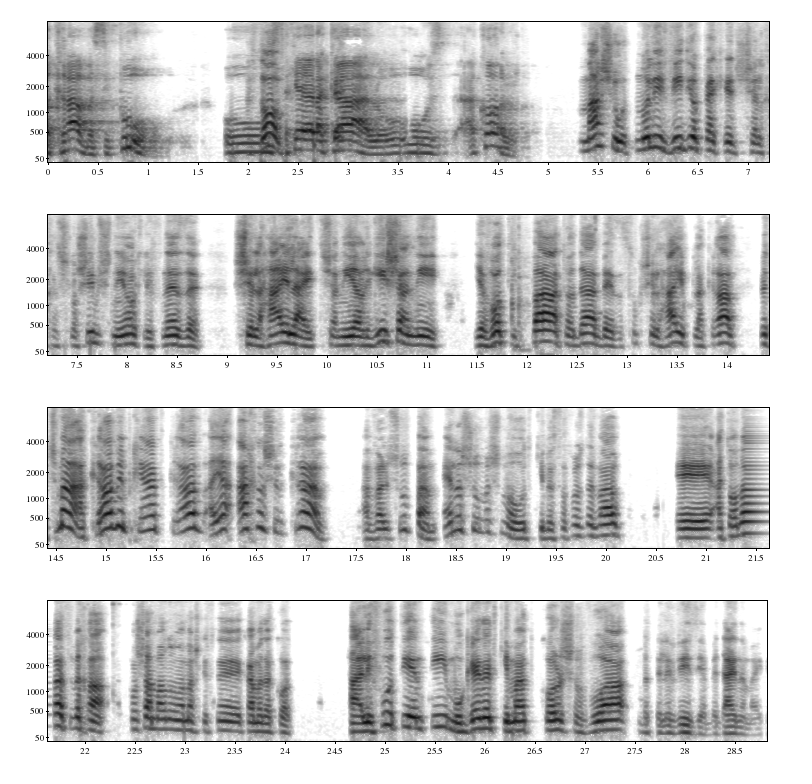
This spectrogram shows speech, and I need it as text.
בקרב, בסיפור. הוא מסתכל על הקהל, הוא, הוא הכל. משהו, תנו לי video package של 30 שניות לפני זה, של highlight, שאני ארגיש שאני יבוא טיפה, אתה יודע, באיזה סוג של הייפ לקרב. ותשמע, הקרב מבחינת קרב היה אחלה של קרב, אבל שוב פעם, אין לו שום משמעות, כי בסופו של דבר, אה, אתה אומר לעצמך, כמו שאמרנו ממש לפני כמה דקות, האליפות TNT מוגנת כמעט כל שבוע בטלוויזיה, ב Dynamite.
